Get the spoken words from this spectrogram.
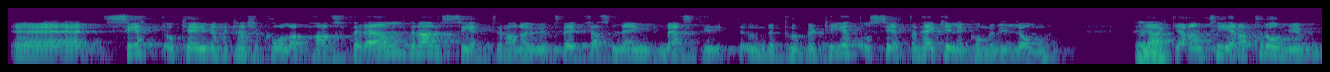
eh, sett, okej, okay, den har kanske kollat på hans föräldrar, sett hur han har utvecklats längdmässigt under pubertet och sett den här killen kommer bli lång. Mm. Jag garanterar att de ju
